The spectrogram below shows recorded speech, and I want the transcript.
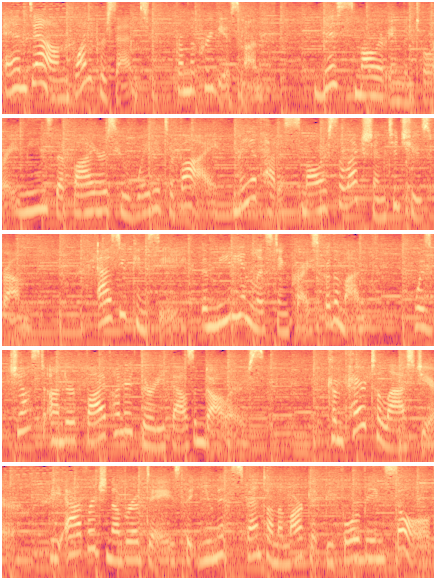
and down 1% from the previous month. This smaller inventory means that buyers who waited to buy may have had a smaller selection to choose from. As you can see, the median listing price for the month was just under $530,000. Compared to last year, the average number of days that units spent on the market before being sold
